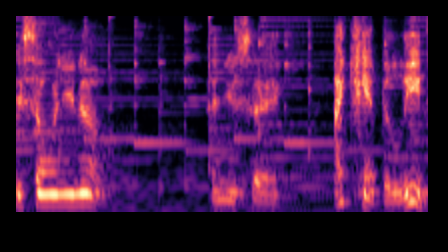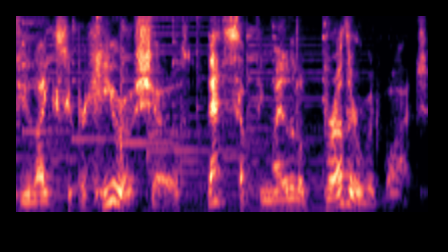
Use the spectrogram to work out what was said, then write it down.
is someone you know. And you say, I can't believe you like superhero shows. That's something my little brother would watch.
